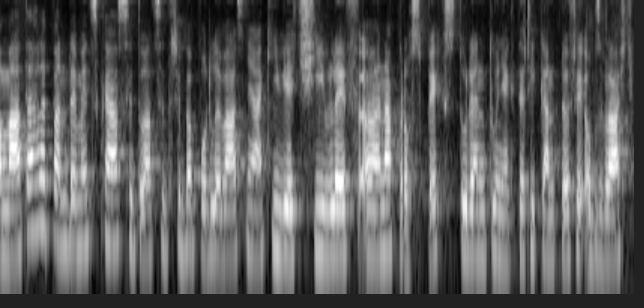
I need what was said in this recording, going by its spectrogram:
Má tahle pandemická situace třeba podle vás nějaký větší vliv na prospěch studentů? Někteří kantoři, obzvlášť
